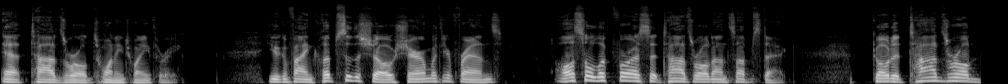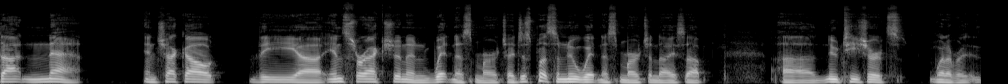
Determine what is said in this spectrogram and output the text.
at Todd's World 2023. You can find clips of the show, share them with your friends. Also, look for us at Todd's World on Substack. Go to toddsworld.net and check out the uh, insurrection and witness merch. I just put some new witness merchandise up, uh, new t-shirts, whatever.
